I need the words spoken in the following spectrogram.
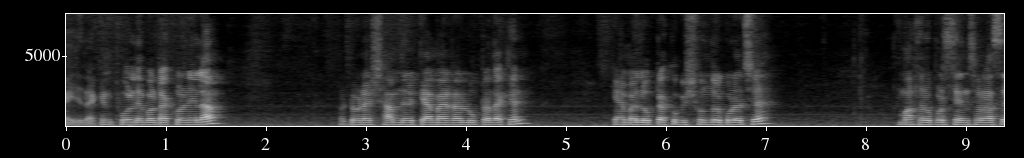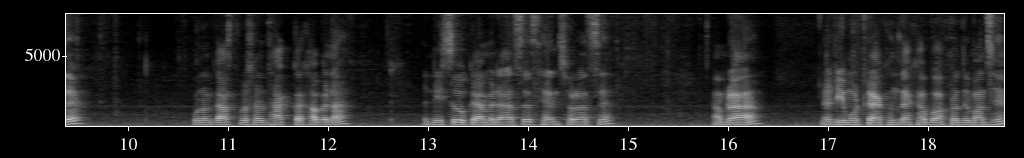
এই যে দেখেন ফোল্ডেবলটা খুলে নিলাম। ড্রোনের সামনের ক্যামেরার লুকটা দেখেন। ক্যামেরার লুকটা খুবই সুন্দর করেছে। মাথার উপর সেন্সর আছে। কোনো গাছ প্রসাদ ধাক্কা খাবে না। নিচেও ক্যামেরা আছে, সেন্সর আছে। আমরা রিমোটটা এখন দেখাবো আপনাদের মাঝে।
